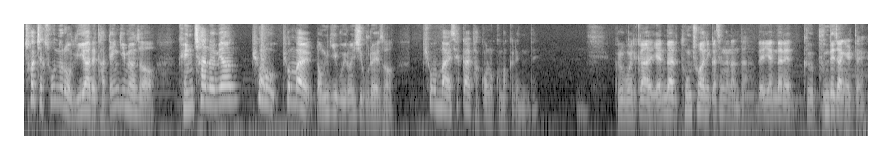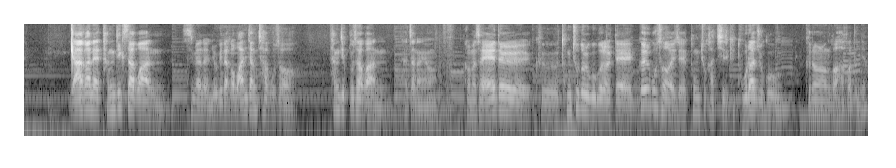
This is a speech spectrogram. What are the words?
철책 손으로 위아래 다 땡기면서 괜찮으면 표 표말 넘기고 이런 식으로 해서 표말 색깔 바꿔놓고 막 그랬는데. 그러고 보니까 옛날에 동초하니까 생각난다. 내 옛날에 그 분대장일 때 야간에 당직 사관 쓰면은 여기다가 완장 차고서 당직 부사관 하잖아요. 그러면서 애들 그 동초 돌고 그럴 때 끌고서 이제 동초 같이 이렇게 돌아주고 그러는 거 하거든요.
